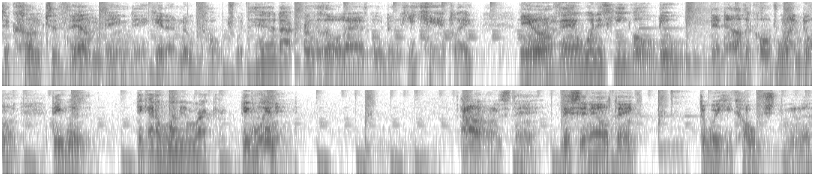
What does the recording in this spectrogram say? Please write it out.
to come to them then to get a new coach. What the hell Doc Rivers old ass go do? He can't play. You know what I'm saying? What is he go do that the other coach wasn't doing? They was they got a winning record. They winning. I don't understand. They said they don't think the way he coached and the,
